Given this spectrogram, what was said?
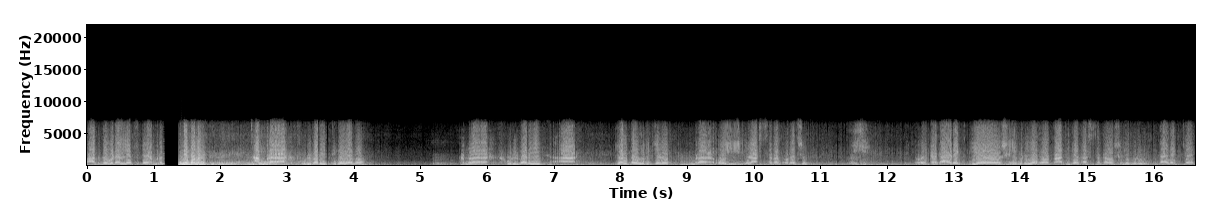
বাগডোগরা লেফটে আমরা নেব না। আমরা ফুলবাড়ির দিকে যাব। আমরা ফুলবাড়ি আর জলপাইগুড়ির যে রোড আমরা ওই রাস্তাটা ধরেছি। তো এটা ডাইরেক্ট গিয়েও শিলিগুড়ি যাব বাদিকের রাস্তাটাও শিলিগুড়ি ডাইরেক্ট যায়।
